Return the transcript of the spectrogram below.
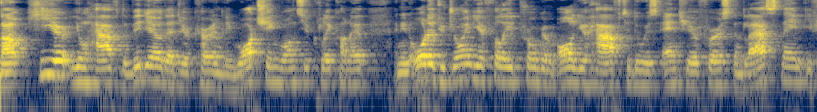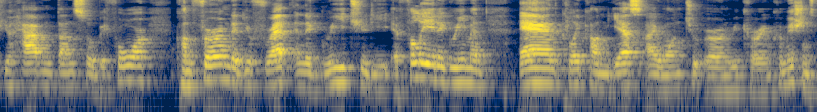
Now here you'll have the video that you're currently watching once you click on it. And in order to join the affiliate program, all you have to do is enter your first and last name if you haven't done so before, confirm that you've read and agreed to the affiliate agreement and click on yes, I want to earn recurring commissions.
